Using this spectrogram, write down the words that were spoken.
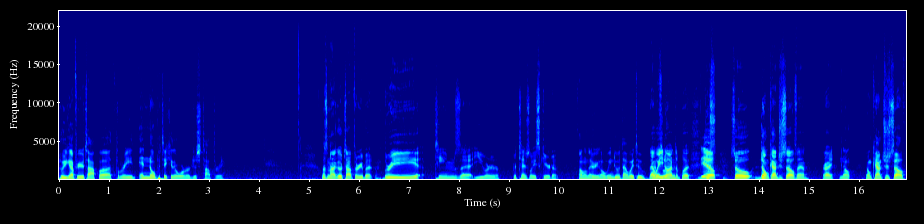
who you got for your top uh, three in no particular order, just top three. Let's not go top three, but three teams that you are potentially scared of. Oh, there you go. We can do it that way too. That way you don't have to put. Yep. Just, so don't count yourself in, right? Nope. Don't count yourself,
